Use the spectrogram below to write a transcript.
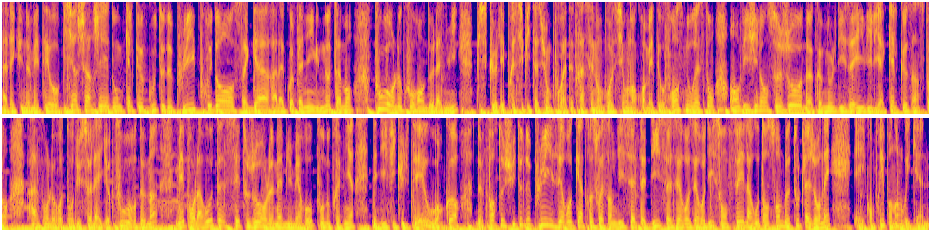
avec une météo bien chargée, donc quelques gouttes de pluie. Prudence, gare à l'aquaplaning, notamment pour le courant de la nuit, puisque les précipitations pourraient être assez nombreuses si on en croit Météo France. Nous restons en vigilance jaune, comme nous le disait Yves il y a quelques instants, avant le retour du soleil pour demain. Mais pour la route, c'est toujours le même numéro pour nous prévenir des difficultés ou encore de fortes chutes de pluie. 04 77 10 0010. On fait la route ensemble toute la journée, y compris pendant le week-end.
